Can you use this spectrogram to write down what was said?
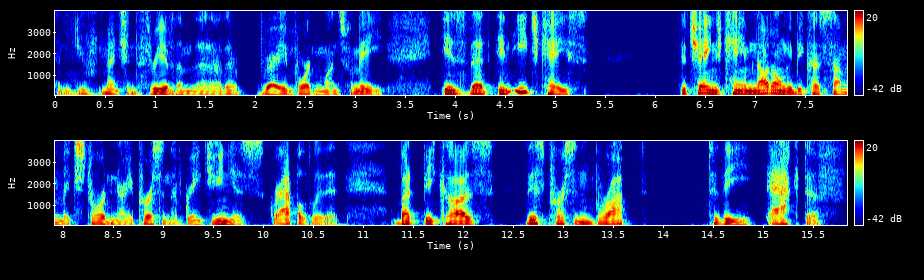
and you've mentioned three of them that are the very important ones for me, is that in each case, the change came not only because some extraordinary person of great genius grappled with it, but because this person brought to the act of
